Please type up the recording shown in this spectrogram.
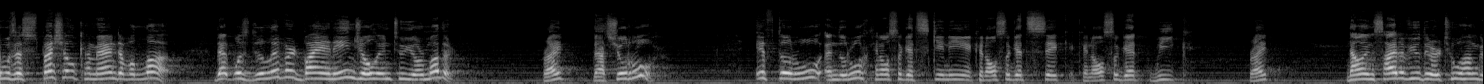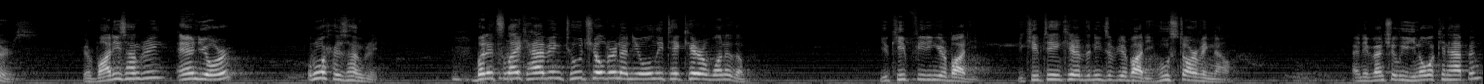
was a special command of Allah that was delivered by an angel into your mother. Right? That's your ruh. If the ruh, and the ruh can also get skinny, it can also get sick, it can also get weak, right? Now inside of you there are two hungers. Your body's hungry and your ruh is hungry. But it's like having two children and you only take care of one of them. You keep feeding your body. You keep taking care of the needs of your body. Who's starving now? And eventually, you know what can happen?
